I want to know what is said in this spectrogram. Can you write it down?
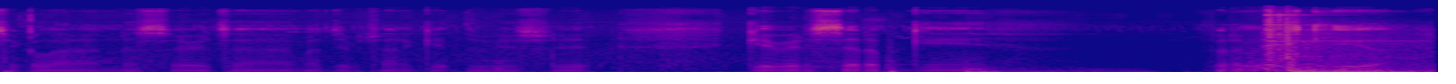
took a lot of unnecessary time. I just trying to get through this shit. Get ready to set up again for the next kill.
